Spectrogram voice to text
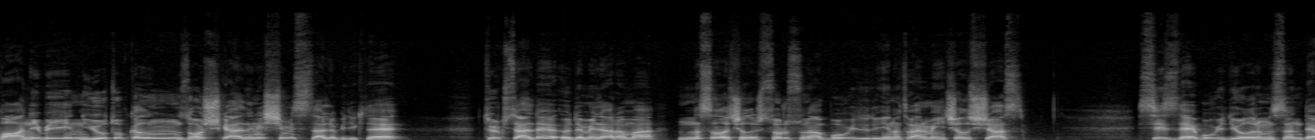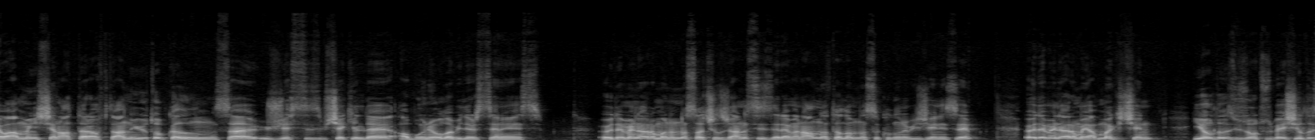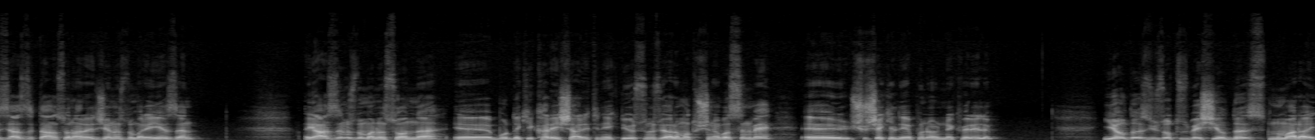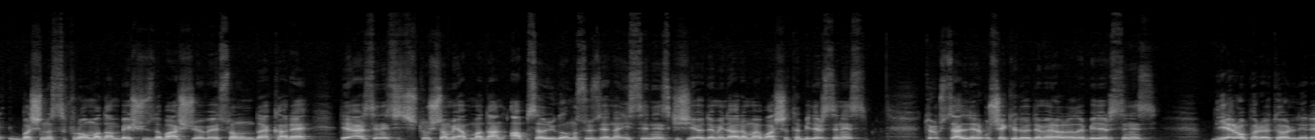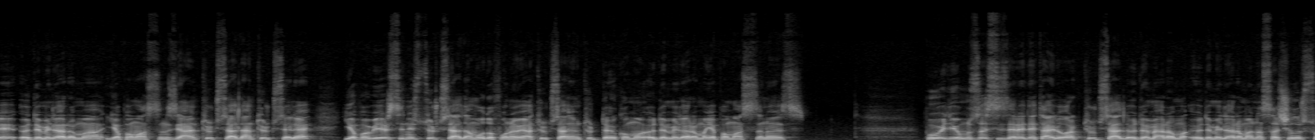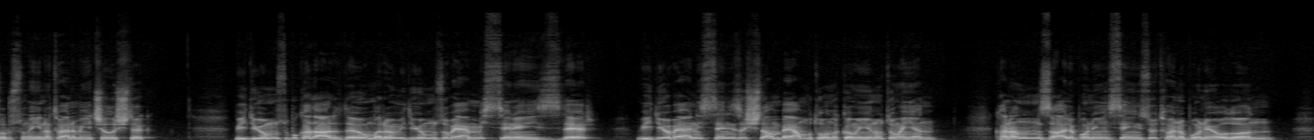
Fani Bey'in YouTube kanalınıza hoş geldiniz. Şimdi sizlerle birlikte Turkcell'de ödemeli arama nasıl açılır sorusuna bu videoda yanıt vermeye çalışacağız. Siz de bu videolarımızın devamı için alt taraftan YouTube kanalımıza ücretsiz bir şekilde abone olabilirsiniz. Ödemeli aramanın nasıl açılacağını sizlere hemen anlatalım nasıl kullanabileceğinizi. Ödemeli arama yapmak için Yıldız 135 yıldız yazdıktan sonra arayacağınız numarayı yazın. Yazdığınız numaranın sonuna e, buradaki kare işaretini ekliyorsunuz ve arama tuşuna basın ve e, şu şekilde yapın örnek verelim. Yıldız 135 yıldız numara başına sıfır olmadan 500'de başlıyor ve sonunda kare. Dilerseniz hiç tuşlama yapmadan Upsell uygulaması üzerinden istediğiniz kişiye ödemeli arama başlatabilirsiniz. Turkcell'leri bu şekilde ödemeli arayabilirsiniz. Diğer operatörleri ödemeli arama yapamazsınız. Yani Turkcell'den Turkcell'e yapabilirsiniz. Turkcell'den Vodafone'a veya Turkcell'den Türk Telekom'a ödemeli arama yapamazsınız. Bu videomuzda sizlere detaylı olarak Turkcell'de ödeme arama, ödemeli arama nasıl açılır sorusuna yanıt vermeye çalıştık. Videomuz bu kadardı. Umarım videomuzu beğenmişsinizdir. Video beğendiyseniz aşağıdan beğen butonuna kalmayı unutmayın. Kanalımıza abone değilseniz lütfen abone olun.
